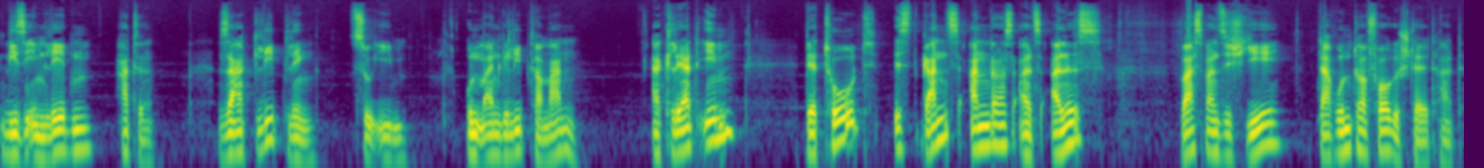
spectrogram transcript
die sie im Leben hatte, sagt Liebling zu ihm und mein geliebter Mann, erklärt ihm, der Tod ist ganz anders als alles, was man sich je darunter vorgestellt hat.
